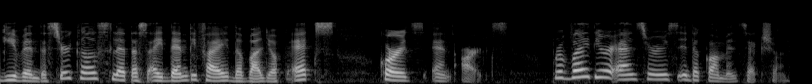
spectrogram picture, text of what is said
given the circles, let us identify the value of x, chords, and arcs. Provide your answers in the comment section.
